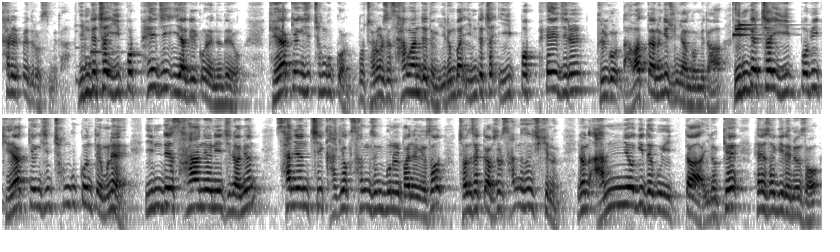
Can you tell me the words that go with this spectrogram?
칼을 빼들었습니다. 임대차 입법 폐지 이야기를 꺼냈는데요. 계약갱시 청구권, 또 전월세 상환제 등 이른바 임대차 입법 폐지를 들고 나왔다는 게 중요한 겁니다. 임대차 입법이 계약갱신 청구권 때문에 임대 4년이 지나면 4년치 가격 상승분을 반영해서 전세값을 상승시키는 이런 압력이 되고 있다. 이렇게 해석이 되면서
